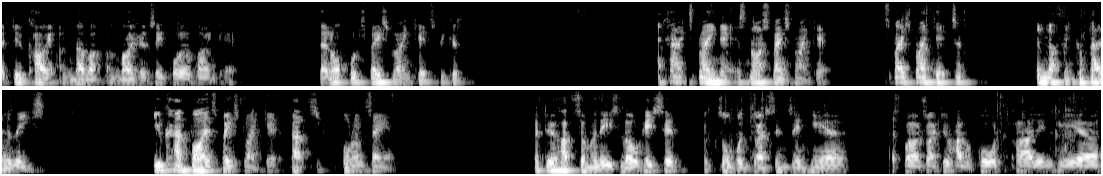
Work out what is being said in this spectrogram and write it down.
I do carry another emergency foil blanket. They're not called space blankets because I can't explain it. It's not a space blanket. Space blankets are, nothing compared to these. You can't buy a space blanket. That's all I'm saying. I do have some of these low adhesive absorbent dressings in here, as well as I do have a gauze pad in here,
